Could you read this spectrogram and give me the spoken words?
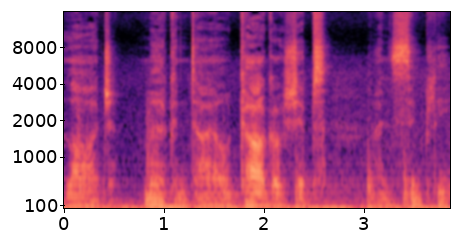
large mercantile cargo ships and simply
